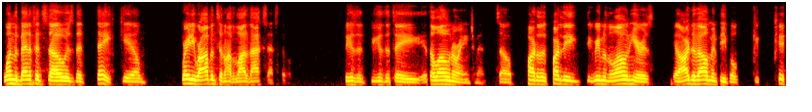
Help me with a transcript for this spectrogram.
one of the benefits though is that hey, you know, Brady Robinson will have a lot of access to him because it, because it's a it's a loan arrangement. So part of the part of the agreement of the loan here is you know, our development people get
